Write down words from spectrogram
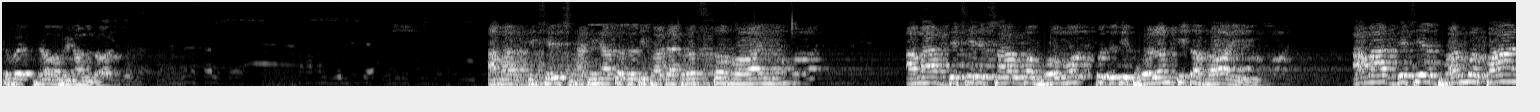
শুভেচ্ছা অভিনন্দন। আমার দেশের স্বাধীনতা যদি বাধাগ্রস্ত হয়, আমার দেশের সার্বভৌমত্ব যদি ভুলণ্ঠিত হয়, আমার দেশের ধর্মপ্রাণ,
